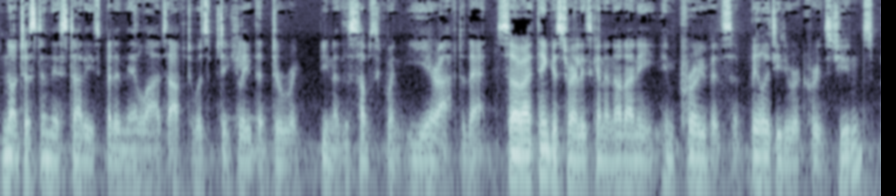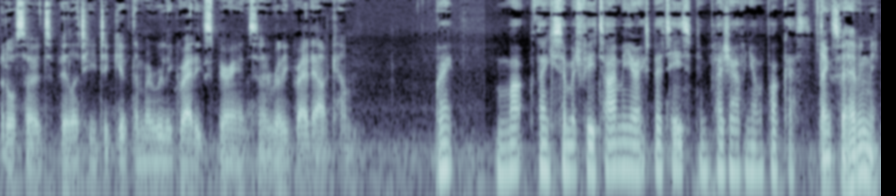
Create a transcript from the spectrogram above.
not just in their studies but in their lives afterwards, particularly the direct, you know, the subsequent year after that. So I think Australia is going to not only improve its ability to recruit students, but also its ability to give them a really great experience and a really great outcome. Great. Mark, thank you so much for your time and your expertise. It's been a pleasure having you on the podcast. Thanks for having me.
